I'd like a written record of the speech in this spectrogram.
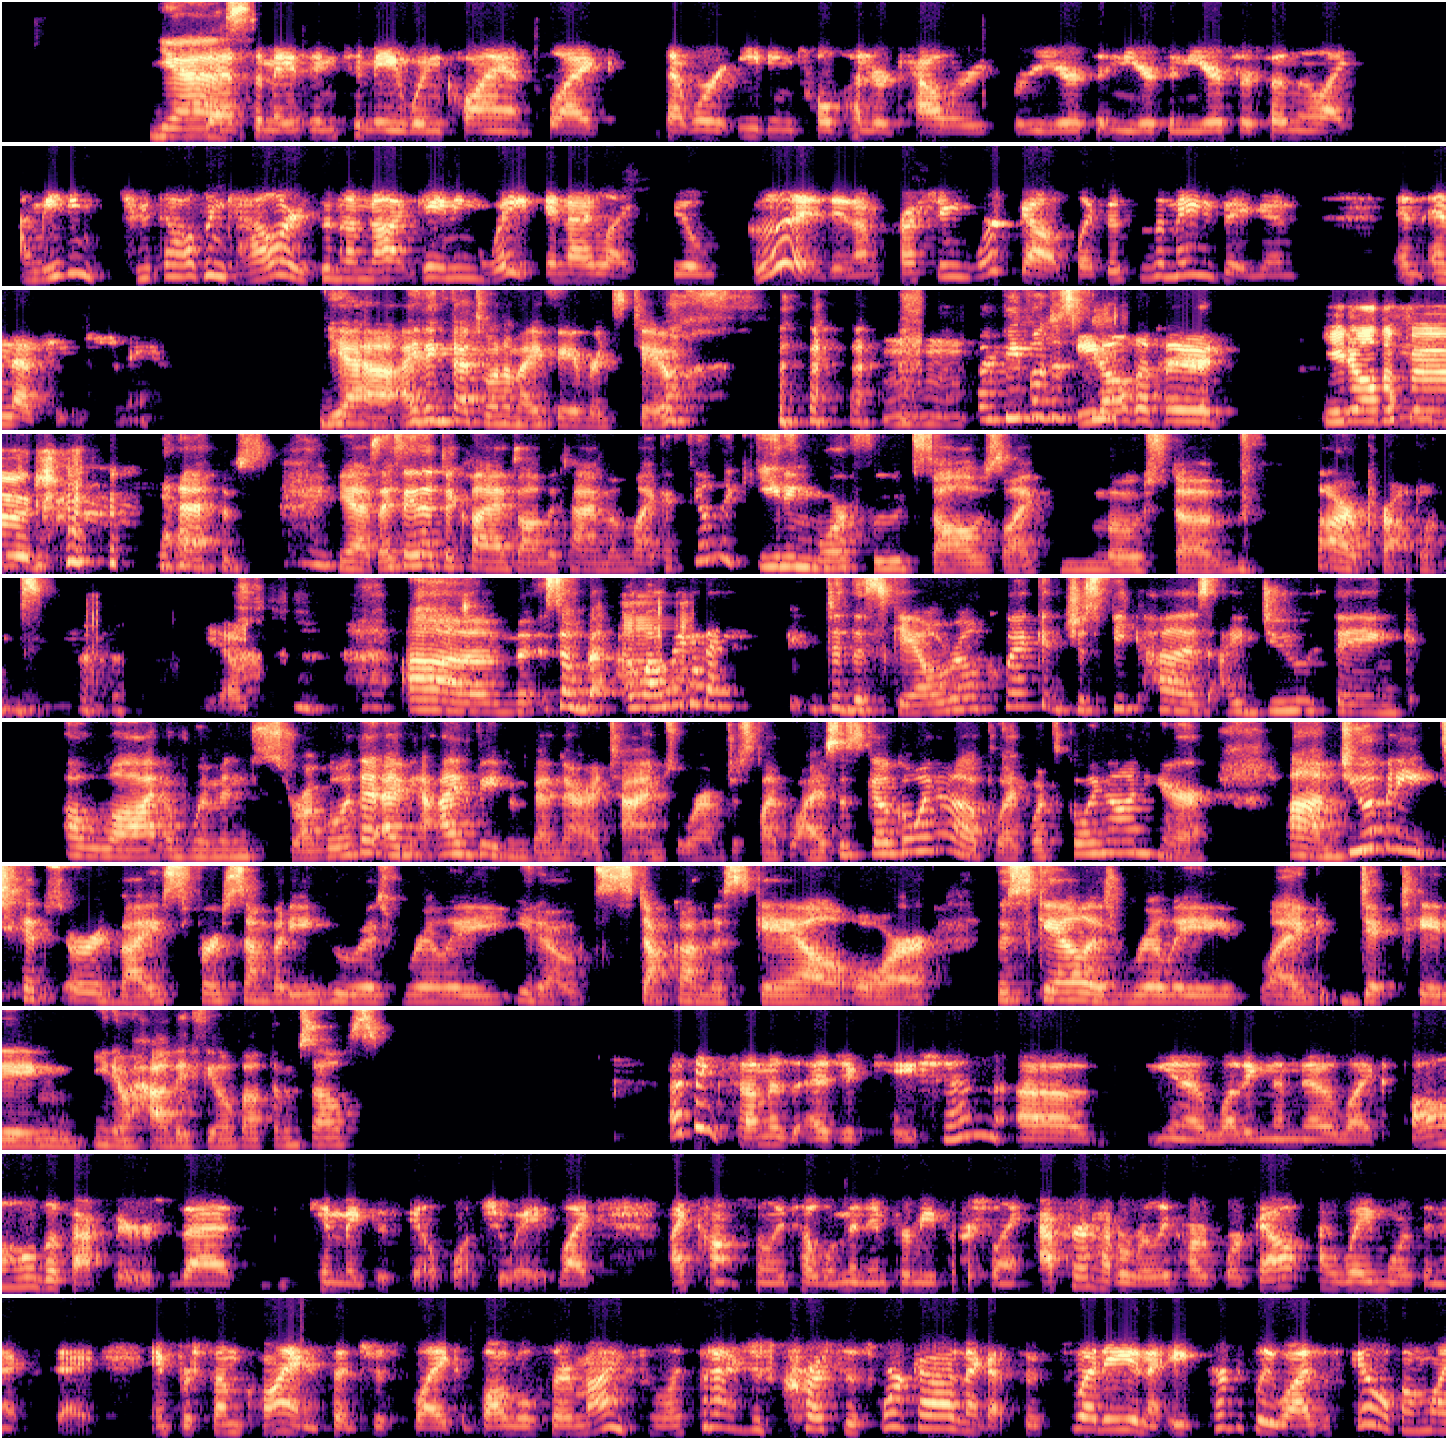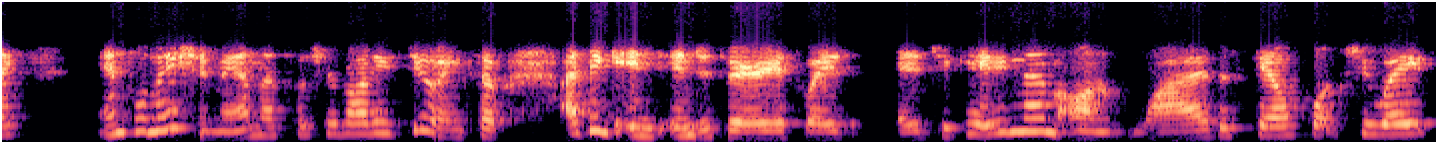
Yes. That's amazing to me when clients like that were eating 1200 calories for years and years and years are suddenly like, I'm eating 2000 calories and I'm not gaining weight and I like feel good and I'm crushing workouts. Like this is amazing. And, and, and that's huge to me. Yeah. I think that's one of my favorites too. mm-hmm. when people just eat all the food eat all the food. yes. Yes. I say that to clients all the time. I'm like, I feel like eating more food solves like most of our problems. yep. Um, so but I want to go back to the scale real quick, just because I do think a lot of women struggle with it. I mean, I've even been there at times where I'm just like, why is the scale going up? Like, what's going on here? Um, do you have any tips or advice for somebody who is really, you know, stuck on the scale or the scale is really like dictating, you know, how they feel about themselves? I think some is education of, you know, letting them know like all the factors that can make the scale fluctuate. Like I constantly tell women, and for me personally, after I have a really hard workout, I weigh more the next day. And for some clients, that just like boggles their minds. So like, but I just crushed this workout and I got so sweaty and I ate perfectly wise the scale. I'm like, inflammation, man. That's what your body's doing. So I think in, in just various ways, educating them on why the scale fluctuates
